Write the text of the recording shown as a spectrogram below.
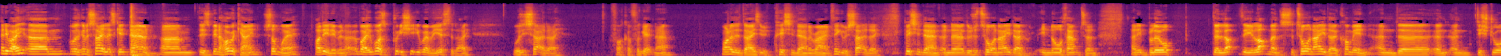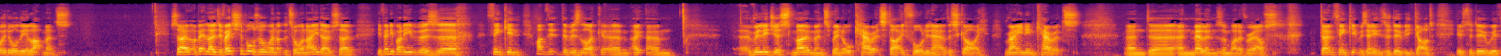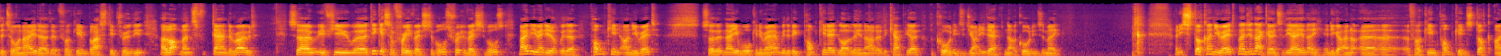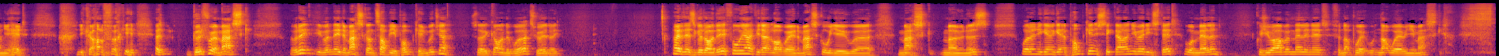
Anyway, um, I was going to say, let's get down. Um, there's been a hurricane somewhere. I didn't even know, but it was pretty shitty weather yesterday. Was it Saturday? Fuck, I forget now. One of the days it was pissing down the rain. I think it was Saturday, pissing down, and uh, there was a tornado in Northampton, and it blew up the the allotments. The tornado come in and uh, and and destroyed all the allotments. So I bet loads of vegetables all went up the tornado. So if anybody was uh, thinking, uh, there was like um, a, um, a religious moment when all carrots started falling out of the sky, raining carrots and uh, and melons and whatever else. Don't think it was anything to do with God. It was to do with the tornado that fucking blasted through the allotments down the road. So if you uh, did get some free vegetables, fruit and vegetables, maybe you ended up with a pumpkin on your head. So that now you're walking around with a big pumpkin head like Leonardo DiCaprio, according to Johnny Depp, not according to me. and it's stuck on your head. Imagine that going to the A&E and you got a, a, a fucking pumpkin stuck on your head. you can't fucking. That's good for a mask, wouldn't it? You wouldn't need a mask on top of your pumpkin, would you? So it kind of works, really. Maybe there's a good idea for you if you don't like wearing a mask or you uh, mask moaners. Why don't you go and get a pumpkin and stick that on your head instead, or a melon, because you are a melon head for not not wearing your mask.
